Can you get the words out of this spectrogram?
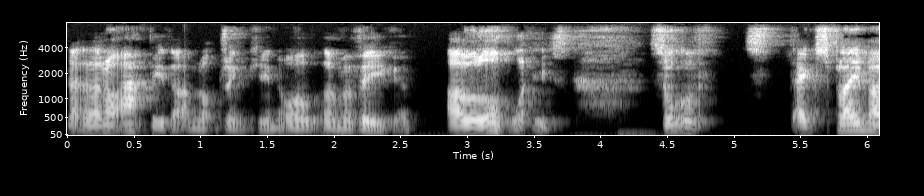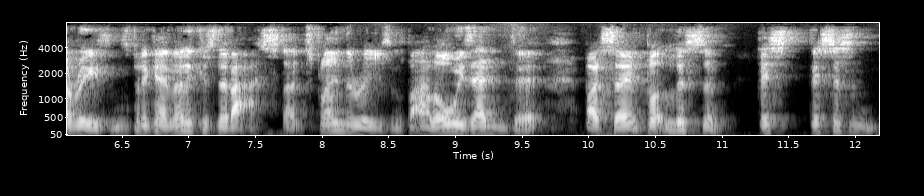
that they're not happy that I'm not drinking or I'm a vegan. I will always sort of explain my reasons. But again, only because they've asked, I explain the reasons. But I'll always end it by saying, "But listen, this this isn't,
